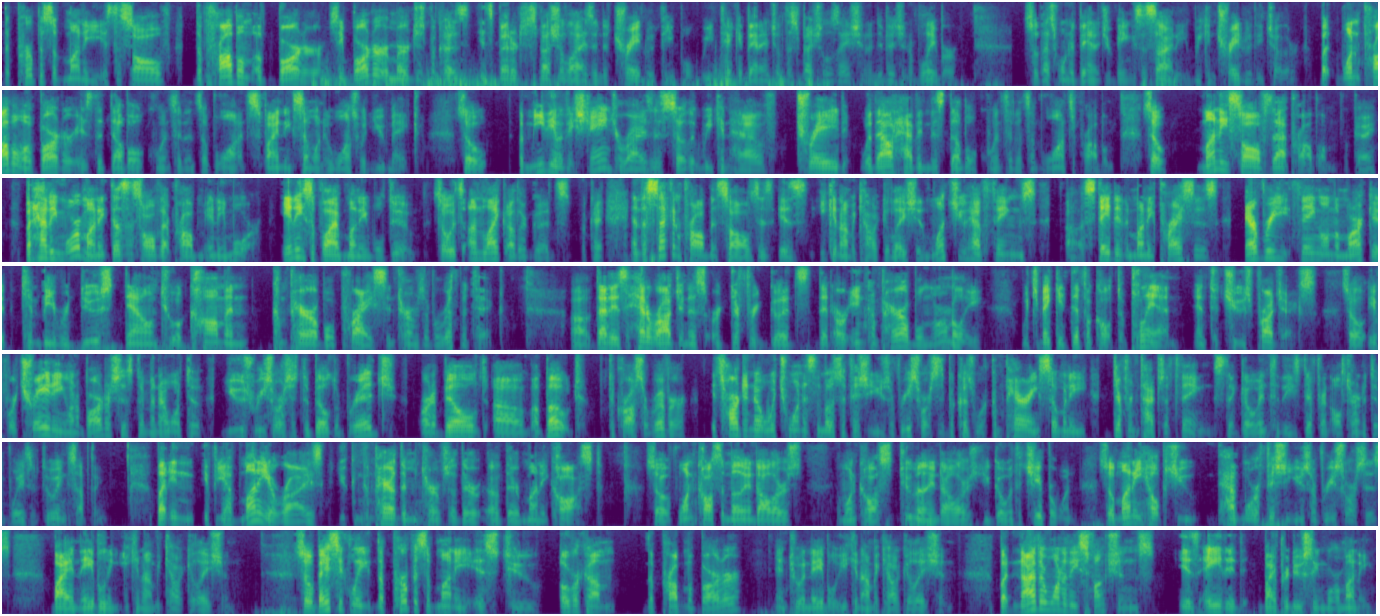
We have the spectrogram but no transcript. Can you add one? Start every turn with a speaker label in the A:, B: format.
A: The purpose of money is to solve the problem of barter. See, barter emerges because it's better to specialize and to trade with people. We take advantage of the specialization and division of labor. So that's one advantage of being a society. We can trade with each other. But one problem of barter is the double coincidence of wants, finding someone who wants what you make. So a medium of exchange arises so that we can have trade without having this double coincidence of wants problem. So money solves that problem, okay? But having more money doesn't solve that problem anymore. Any supply of money will do. So it's unlike other goods, okay? And the second problem it solves is, is economic calculation. Once you have things uh, stated in money prices, everything on the market can be reduced down to a common comparable price in terms of arithmetic. Uh, that is heterogeneous or different goods that are incomparable normally, which make it difficult to plan and to choose projects. So if we're trading on a barter system and I want to use resources to build a bridge or to build uh, a boat to cross a river, it's hard to know which one is the most efficient use of resources because we're comparing so many different types of things that go into these different alternative ways of doing something. But in if you have money arise, you can compare them in terms of their of their money cost. So if one costs a million dollars and one costs two million dollars, you go with the cheaper one. So money helps you have more efficient use of resources by enabling economic calculation. So basically, the purpose of money is to overcome the problem of barter and to enable economic calculation. But neither one of these functions is aided by producing more money.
